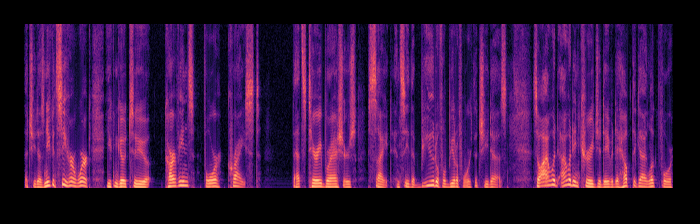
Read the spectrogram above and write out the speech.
that she does. And you can see her work. You can go to Carvings for Christ that's Terry Brasher's site and see the beautiful, beautiful work that she does. So I would I would encourage you, David, to help the guy look for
